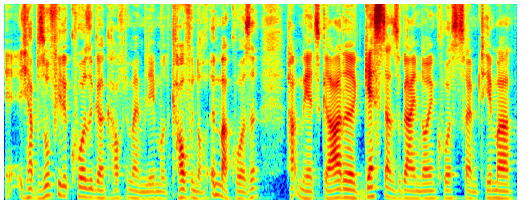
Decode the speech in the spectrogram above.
ich habe so viele Kurse gekauft in meinem Leben und kaufe noch immer Kurse. Habe mir jetzt gerade gestern sogar einen neuen Kurs zu einem Thema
